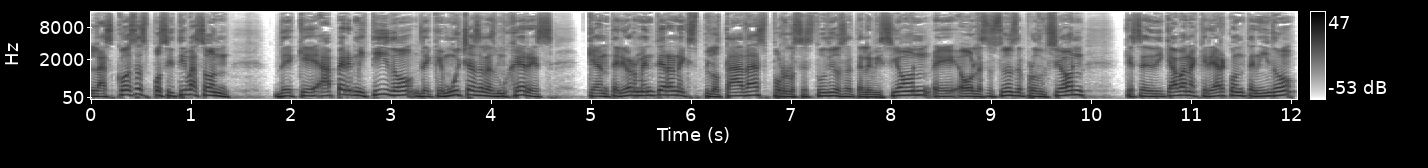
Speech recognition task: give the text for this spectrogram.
Las cosas positivas son de que ha permitido de que muchas de las mujeres que anteriormente eran explotadas por los estudios de televisión eh, o los estudios de producción que se dedicaban a crear contenido,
